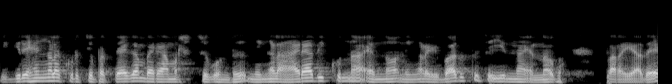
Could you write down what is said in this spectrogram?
വിഗ്രഹങ്ങളെക്കുറിച്ച് പ്രത്യേകം പരാമർശിച്ചുകൊണ്ട് നിങ്ങൾ ആരാധിക്കുന്ന എന്നോ നിങ്ങൾ ഇബാദത്ത് ചെയ്യുന്ന എന്നോ പറയാതെ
